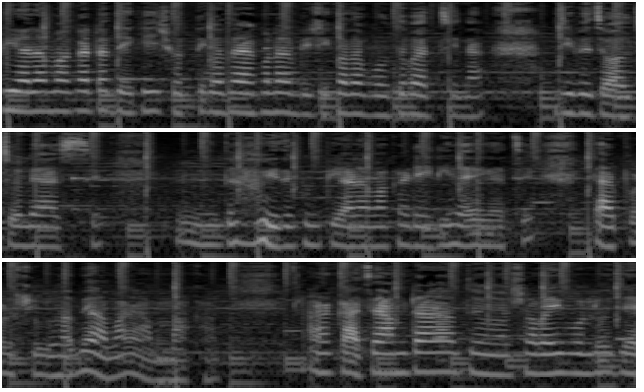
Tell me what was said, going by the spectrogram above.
পেয়ারা মাখাটা দেখেই সত্যি কথা এখন আর বেশি কথা বলতে পারছি না। জিভে জল চলে আসছে। তো ওই দেখুন পেয়ারা মাখা রেডি হয়ে গেছে। তারপর শুরু হবে আমার আম মাখা। আর কাঁচা আমটা সবাই বলল যে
